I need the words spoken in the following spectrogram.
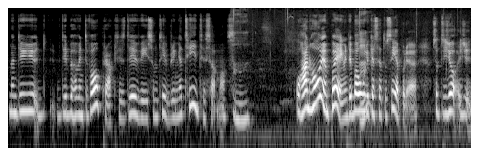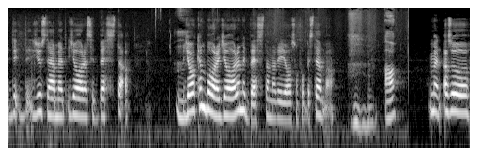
men det, ju, det behöver inte vara praktiskt. Det är vi som tillbringar tid tillsammans. Mm. Och han har ju en poäng, men det är bara olika sätt att se på det. Så jag, just det här med att göra sitt bästa. Mm. Jag kan bara göra mitt bästa när det är jag som får bestämma. Ja. Men alltså,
